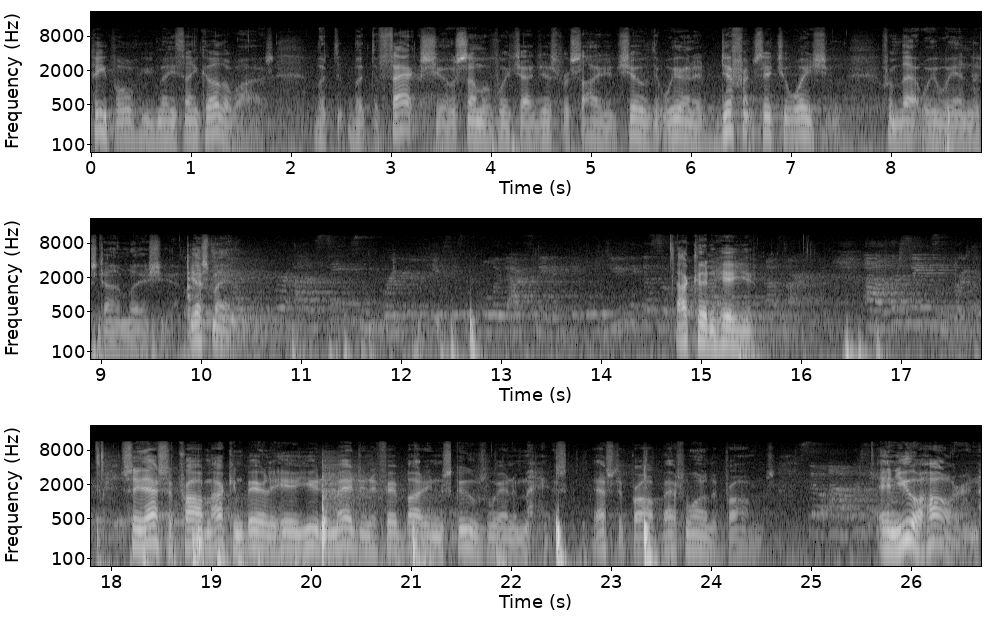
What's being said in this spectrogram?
people, you may think otherwise. But, the- but the facts show, some of which I just recited, show that we're in a different situation from that we were in this time last year. Yes, ma'am. Uh, seeing some breakthrough cases in fully vaccinated people. Do you think this I couldn't hear you. Oh. Uh, we're seeing some breakthrough cases. See, that's the problem. I can barely hear you. Imagine if everybody in the school's wearing a mask. That's the problem. That's one of the problems. Uh, And you are hollering.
